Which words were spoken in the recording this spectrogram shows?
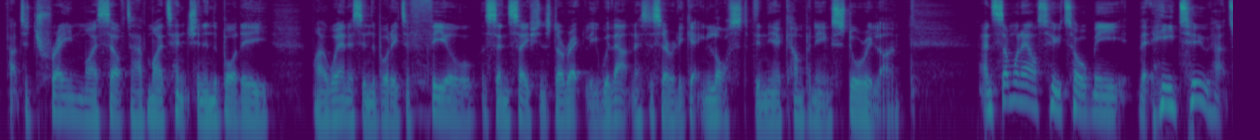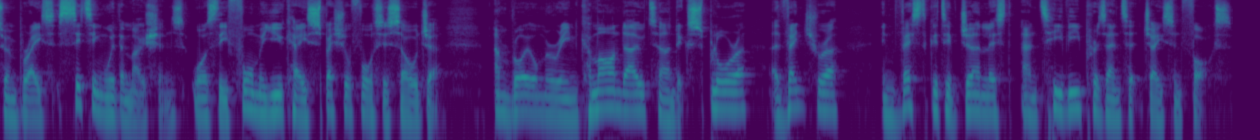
I've had to train myself to have my attention in the body, my awareness in the body, to feel the sensations directly without necessarily getting lost in the accompanying storyline. And someone else who told me that he too had to embrace sitting with emotions was the former UK Special Forces soldier and Royal Marine Commando turned explorer, adventurer, investigative journalist, and TV presenter Jason Fox.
